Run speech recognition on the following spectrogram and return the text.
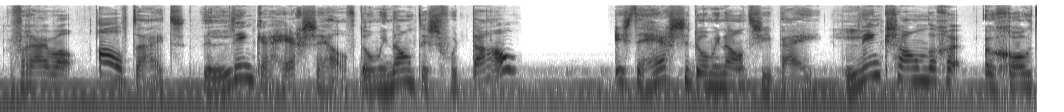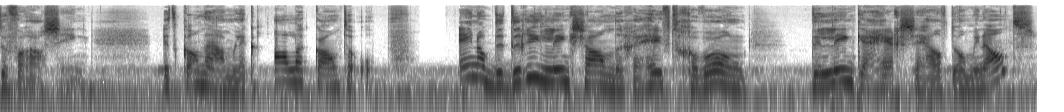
vrijwel altijd de linker hersenhelft dominant is voor taal, is de hersendominantie bij linkshandigen een grote verrassing. Het kan namelijk alle kanten op. Een op de drie linkshandigen heeft gewoon de linker hersenhelft dominant,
